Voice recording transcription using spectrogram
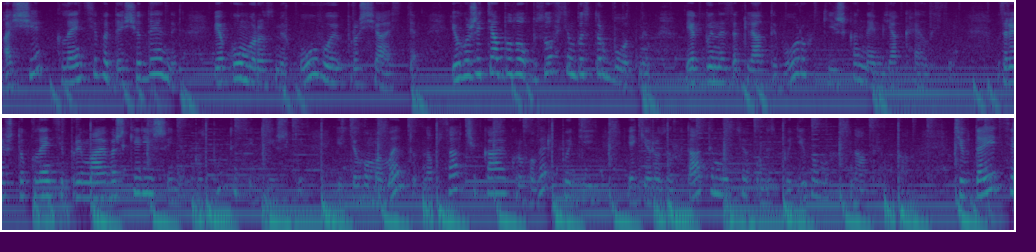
А ще Кленсі веде щоденник, в якому розмірковує про щастя. Його життя було б зовсім безтурботним, якби не заклятий ворог кішка на ім'я Келсі. Зрештою, Кленсі приймає важкі рішення цього моменту на пса чекає круговерть подій, які розгортатимуться у несподіваних напрямках. Чи вдається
